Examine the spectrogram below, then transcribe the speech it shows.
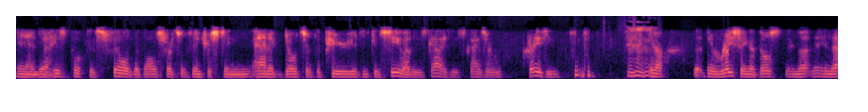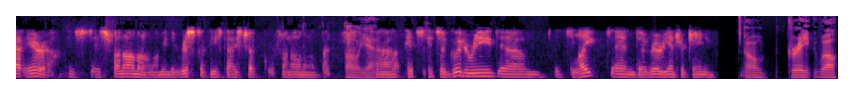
and uh, his book is filled with all sorts of interesting anecdotes of the period. You can see why these guys, these guys are crazy. you know, the, racing at those in that, in that era is is phenomenal. I mean, the risks that these guys took were phenomenal. But oh yeah, uh, it's it's a good read. Um, it's light and uh, very entertaining. Oh, great. Well,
